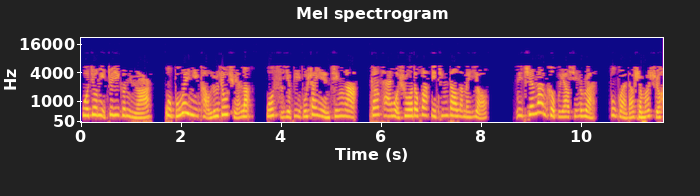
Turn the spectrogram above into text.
我就你这一个女儿，我不为你考虑周全了，我死也闭不上眼睛啊！刚才我说的话，你听到了没有？你千万可不要心软，不管到什么时候，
